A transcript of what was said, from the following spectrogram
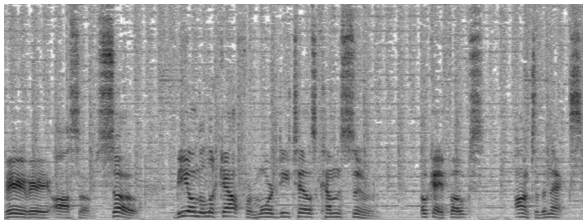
Very, very awesome. So, be on the lookout for more details coming soon. Okay, folks, on to the next.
